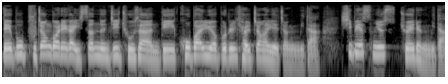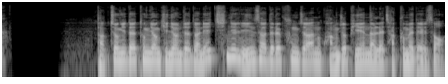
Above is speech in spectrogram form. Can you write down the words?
내부 부정거래가 있었는지 조사한 뒤 고발 여부를 결정할 예정입니다. CBS 뉴스 조혜령입니다. 박정희 대통령 기념재단이 친일 인사들을 풍자한 광주 비엔날레 작품에 대해서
